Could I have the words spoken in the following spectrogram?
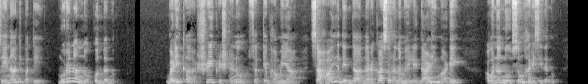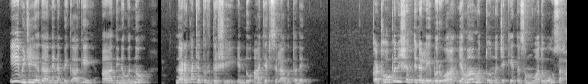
ಸೇನಾಧಿಪತಿ ಮುರನನ್ನು ಕೊಂದನು. ಬಳಿಕ ಶ್ರೀಕೃಷ್ಣನು ಸತ್ಯಭಾಮೆಯ ಸಹಾಯದಿಂದ ನರಕಾಸುರನ ಮೇಲೆ ದಾಳಿ ಮಾಡಿ ಅವನನ್ನು ಸಂಹರಿಸಿದನು. ಈ ವಿಜಯದ ನೆನಪಿಗಾಗಿ ಆ ದಿನವನ್ನು ನರಕ ಚತುರ್ದಶಿ ಎಂದು ಆಚರಿಸಲಾಗುತ್ತದೆ. ಕಠೋಪನಿಷತ್ತಿನಲ್ಲಿ ಬರುವ ಯಮ ಮತ್ತು ನಚಿಕೇತ ಸಂವಾದವೂ ಸಹ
